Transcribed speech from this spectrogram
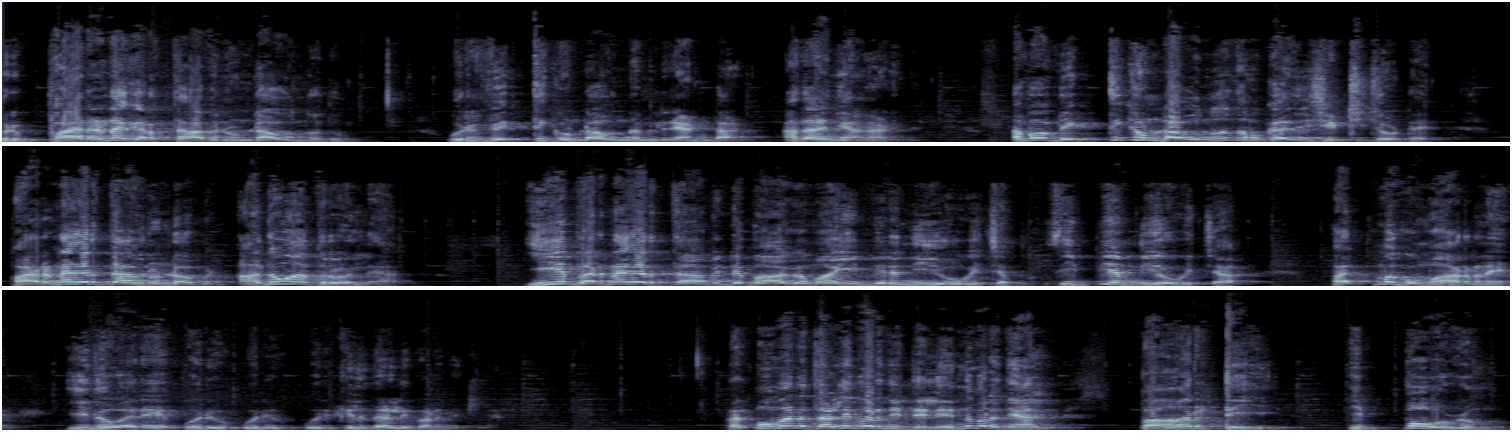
ഒരു ഭരണകർത്താവിനുണ്ടാവുന്നതും ഒരു വ്യക്തിക്കുണ്ടാവുന്നതും രണ്ടാണ്. അതാണ് ഞാൻ കാണുന്നത്. അപ്പോൾ വ്യക്തിക്കുണ്ടാവുന്നത് നമുക്കതിന് ശിക്ഷിച്ചോട്ടെ. ഭരണകർത്താവിനുണ്ടാവും അതുമാത്രമല്ല ഈ ഭരണകർത്താവിന്റെ ഭാഗമായി ഇവർ നിയോഗിച്ച സി പി എം നിയോഗിച്ച പത്മകുമാറിനെ ഇതുവരെ ഒരു ഒരു ഒരിക്കലും തള്ളി പറഞ്ഞിട്ടില്ല. പത്മകുമാറിനെ തള്ളി പറഞ്ഞിട്ടില്ല. എന്ന് പറഞ്ഞാൽ പാർട്ടി ഇപ്പോഴും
